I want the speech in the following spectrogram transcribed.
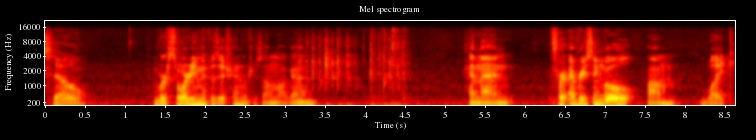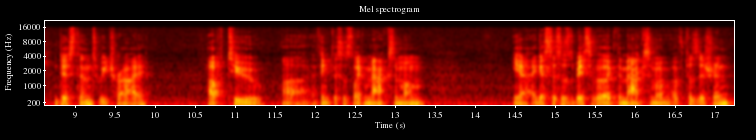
So, we're sorting the position, which is O n log n. And then for every single um like distance we try up to uh, I think this is like maximum. Yeah I guess this is basically like the maximum of position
